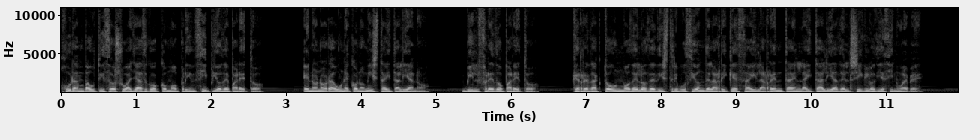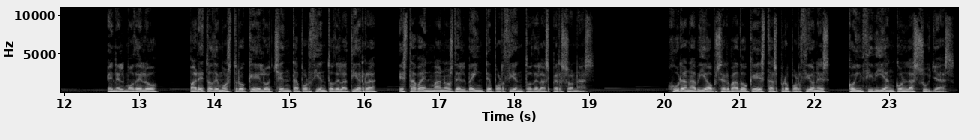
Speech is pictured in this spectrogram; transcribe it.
Juran bautizó su hallazgo como principio de Pareto, en honor a un economista italiano, Vilfredo Pareto, que redactó un modelo de distribución de la riqueza y la renta en la Italia del siglo XIX. En el modelo, Pareto demostró que el 80% de la tierra estaba en manos del 20% de las personas. Juran había observado que estas proporciones coincidían con las suyas.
